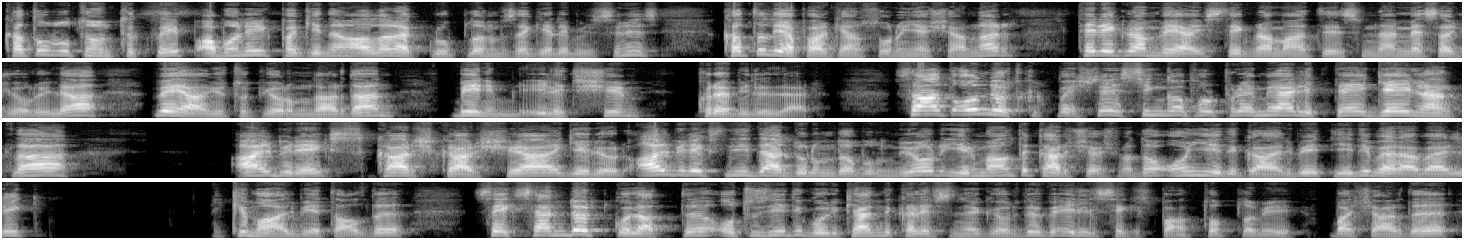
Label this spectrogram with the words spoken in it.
Katıl butonunu tıklayıp abonelik paketini alarak gruplarımıza gelebilirsiniz. Katıl yaparken sorun yaşayanlar Telegram veya Instagram adresimden mesaj yoluyla veya YouTube yorumlardan benimle iletişim kurabilirler. Saat 14.45'te Singapur Premier Lig'de Gaylang'la Albirex karşı karşıya geliyor. Albirex lider durumda bulunuyor. 26 karşılaşmada 17 galibiyet, 7 beraberlik, 2 mağlubiyet aldı. 84 gol attı. 37 golü kendi kalesine gördü ve 58 puan toplamayı başardı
